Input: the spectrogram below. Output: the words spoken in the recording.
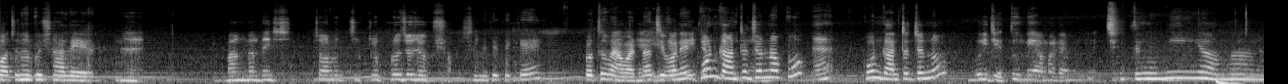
পঁচানব্বই সালে হ্যাঁ, বাংলাদেশ চলচ্চিত্র প্রযোজক সমিতি থেকে প্রথম অ্যাওয়ার্ড না জীবনে কোন গানটার জন্য আপু? হ্যাঁ? কোন গানটার জন্য? ওই যে তুমি আমার। তুমি আমার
